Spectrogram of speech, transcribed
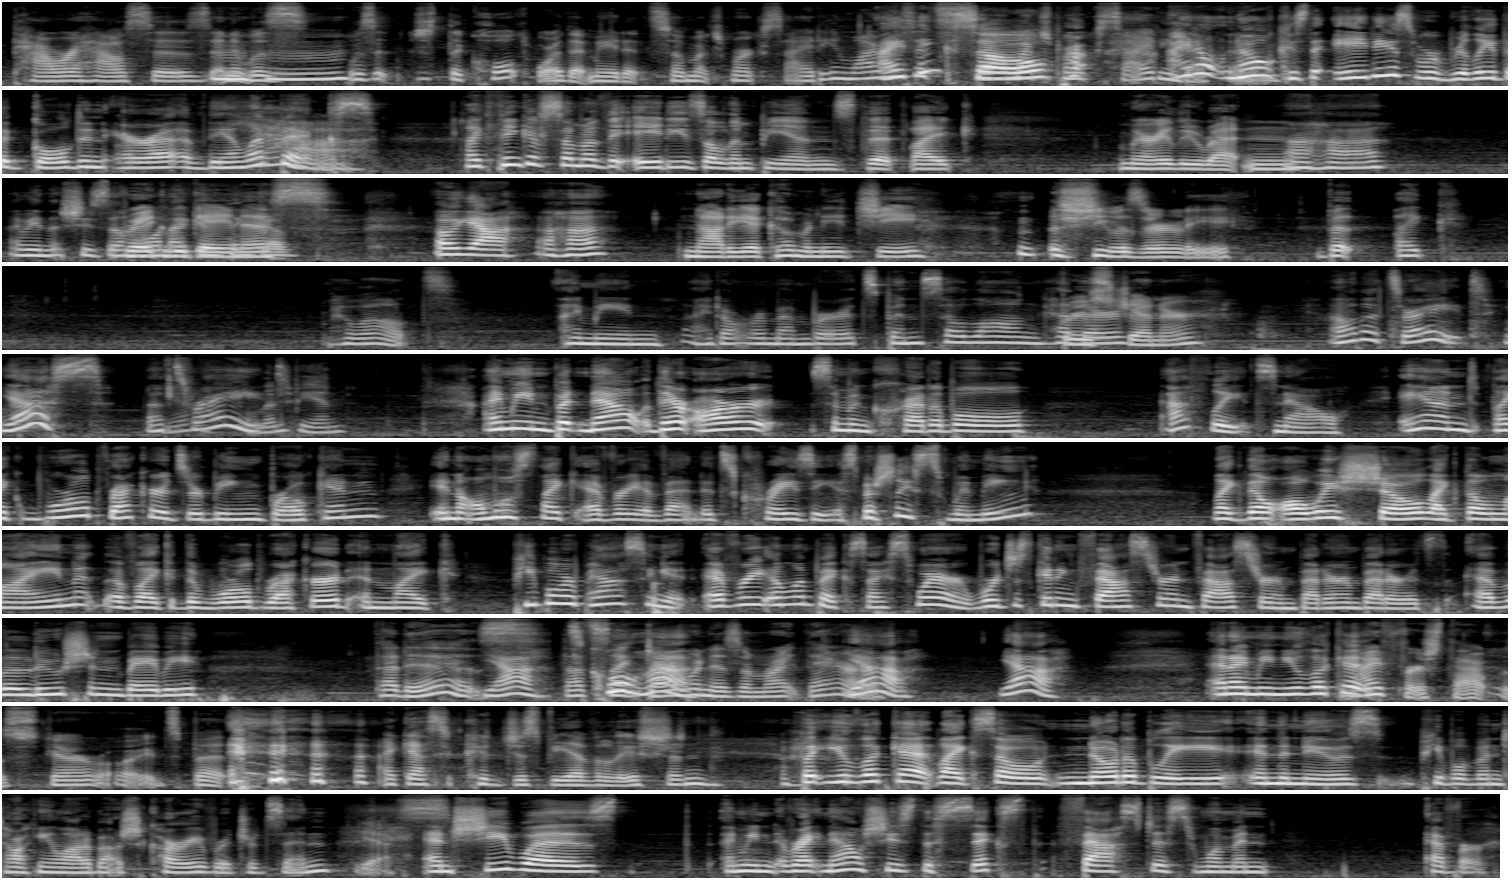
powerhouses and it was was it just the Cold War that made it so much more exciting? Why was Mm-hmm. I think it so. so much more exciting? I don't know because the 80s were really the golden era of the Olympics. Yeah. Like think of some of the 80s Olympians that like Mary Lou Retton, Uh huh. I mean, that she's the Greg one I can think of. Oh yeah. Uh huh. Nadia Comaneci. she was early. But like who else? I mean, I don't remember. It's been so long, Heather. Bruce Jenner. oh, that's right. Yes, that's Yeah, right. Olympian. I mean, but now there are some incredible athletes now. And like world records are being broken in almost like every event. It's crazy, especially swimming. Like they'll always show like the line of like the world record and like people are passing it every Olympics, I swear. We're just getting faster and faster and better and better. It's evolution, baby. That is. Yeah, That's cool, like huh? Darwinism right there. Yeah. Yeah. And I mean, you look at My first thought was steroids, but I guess it could just be evolution. But you look at like so notably in the news, people have been talking a lot about Sha'Carri Richardson. Yes. And she was I mean, right now she's the sixth fastest woman ever.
